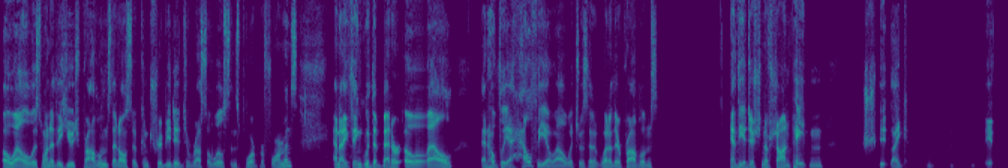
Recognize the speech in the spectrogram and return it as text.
OL was one of the huge problems that also contributed to Russell Wilson's poor performance. And I think with a better OL and hopefully a healthy OL, which was uh, one of their problems, and the addition of Sean Payton, like it,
